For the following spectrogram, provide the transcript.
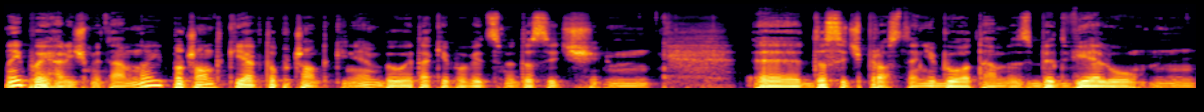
No i pojechaliśmy tam. No i początki, jak to początki, nie? Były takie powiedzmy dosyć, mm, e, dosyć proste. Nie było tam zbyt wielu, mm,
